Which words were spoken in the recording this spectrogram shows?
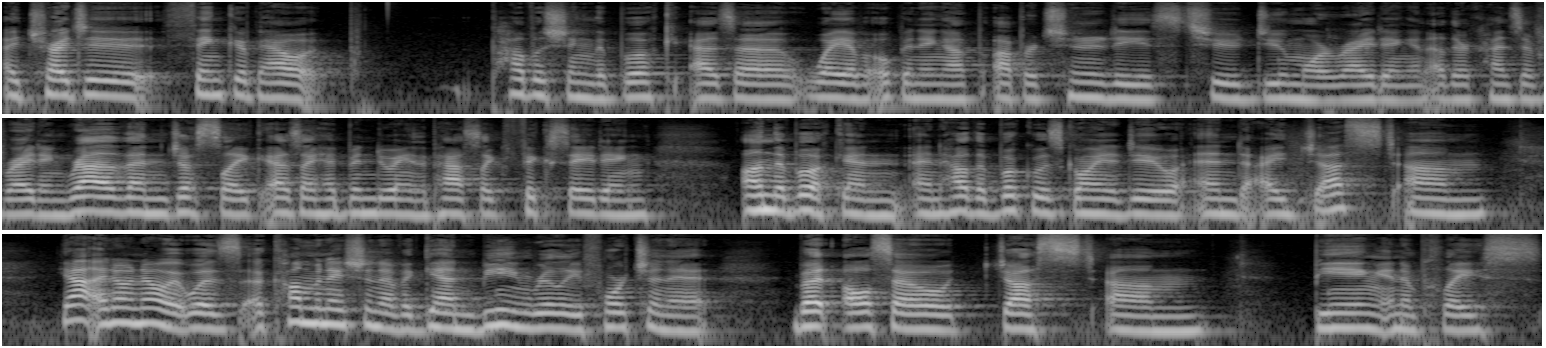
i tried to think about publishing the book as a way of opening up opportunities to do more writing and other kinds of writing rather than just like as i had been doing in the past like fixating on the book and and how the book was going to do and i just um yeah, I don't know. It was a combination of, again, being really fortunate, but also just um, being in a place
